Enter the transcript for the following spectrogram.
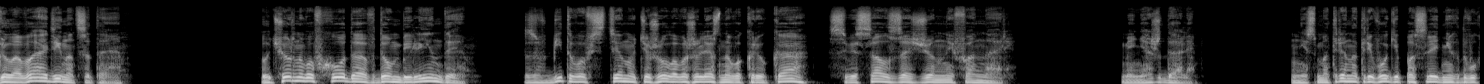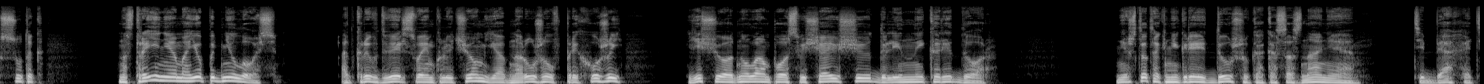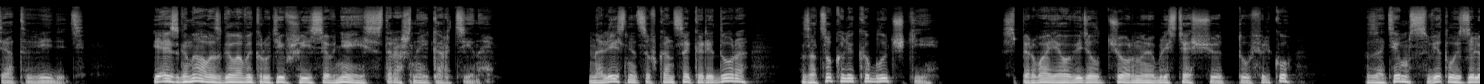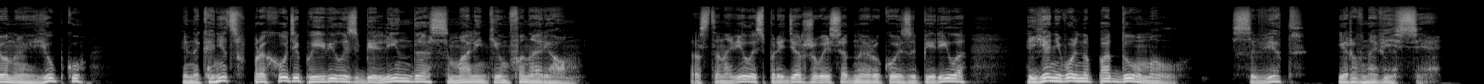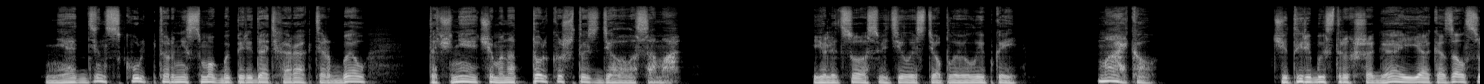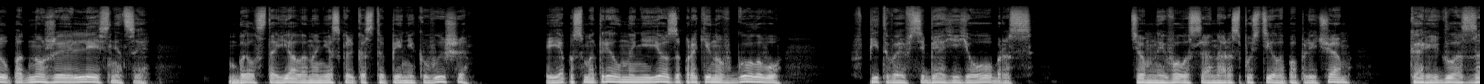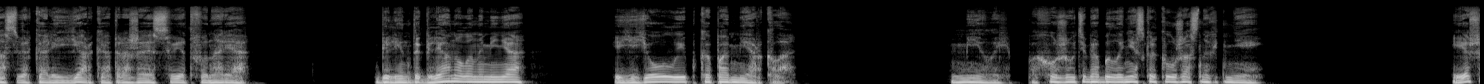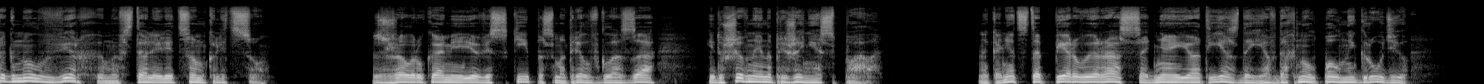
Глава одиннадцатая. У черного входа в дом Белинды, с вбитого в стену тяжелого железного крюка, свисал зажженный фонарь. Меня ждали. Несмотря на тревоги последних двух суток, настроение мое поднялось. Открыв дверь своим ключом, я обнаружил в прихожей еще одну лампу, освещающую длинный коридор. Ничто так не греет душу, как осознание тебя хотят видеть. Я изгнал из головы крутившиеся в ней страшные картины. На лестнице в конце коридора зацокали каблучки. Сперва я увидел черную блестящую туфельку, затем светло-зеленую юбку, и, наконец, в проходе появилась Белинда с маленьким фонарем. Остановилась, придерживаясь одной рукой за перила, и я невольно подумал — свет и равновесие. Ни один скульптор не смог бы передать характер Белл точнее, чем она только что сделала сама. Ее лицо осветилось теплой улыбкой. «Майкл!» Четыре быстрых шага, и я оказался у подножия лестницы. Белл стояла на несколько ступенек выше, и я посмотрел на нее, запрокинув голову, впитывая в себя ее образ. Темные волосы она распустила по плечам — Карие глаза сверкали ярко, отражая свет фонаря. Белинда глянула на меня, и ее улыбка померкла. «Милый, похоже, у тебя было несколько ужасных дней». Я шагнул вверх, и мы встали лицом к лицу. Сжал руками ее виски, посмотрел в глаза, и душевное напряжение спало. Наконец-то первый раз со дня ее отъезда я вдохнул полной грудью —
